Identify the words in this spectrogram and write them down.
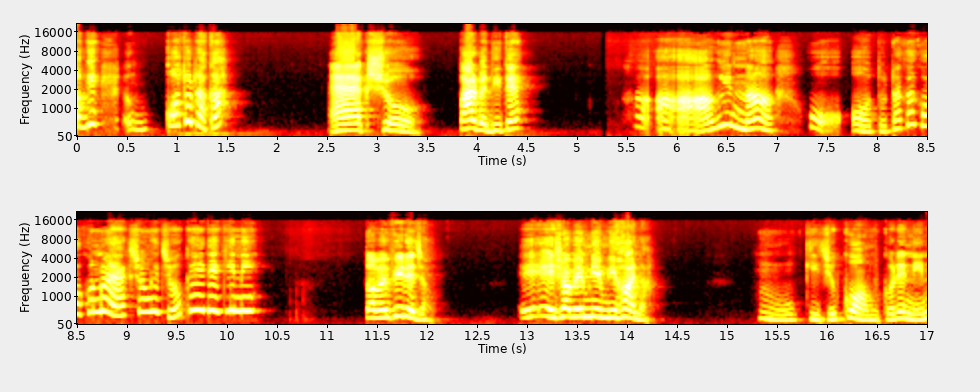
আগে কত টাকা? একশো, পারবে দিতে? আগে না অত টাকা কখনো একসঙ্গে চোখেই দেখিনি। তবে ফিরে যাও এসব এমনি এমনি হয় না। হুম, কিছু কম করে নিন।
